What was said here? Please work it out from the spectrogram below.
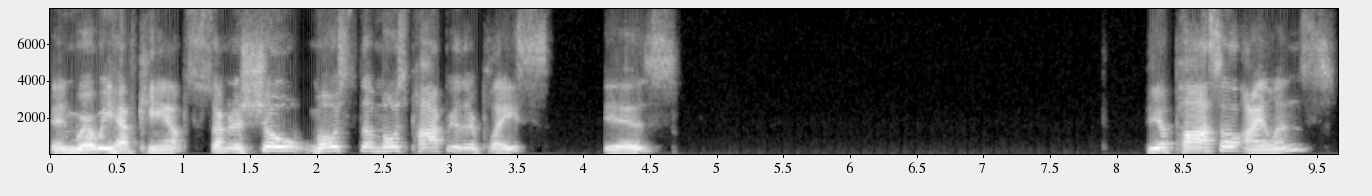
and where we have camps. So I'm going to show most the most popular place is the Apostle Islands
